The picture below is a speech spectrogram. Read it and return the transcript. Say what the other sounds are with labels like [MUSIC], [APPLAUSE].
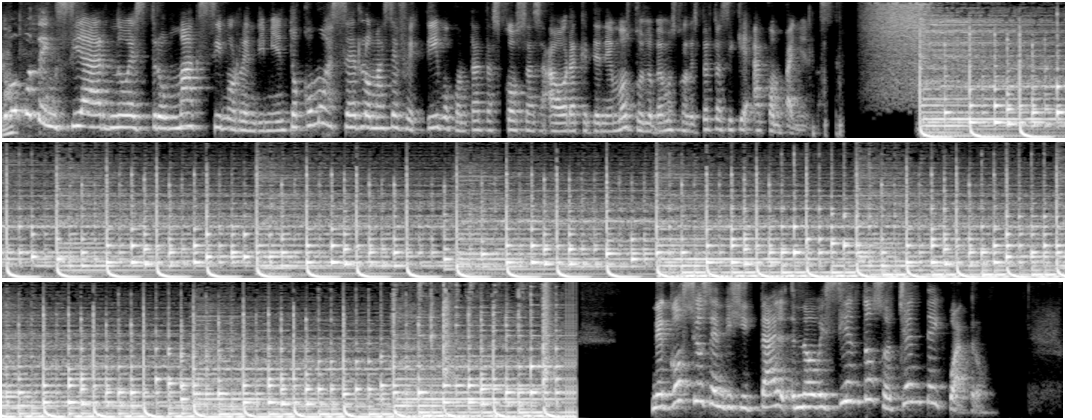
¿Cómo potenciar nuestro máximo rendimiento? ¿Cómo hacerlo más efectivo con tantas cosas ahora que tenemos? Pues lo vemos con el experto, así que acompáñenos. Negocios en Digital 984.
